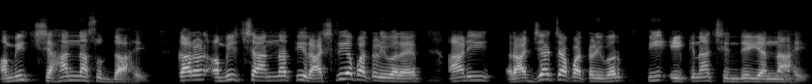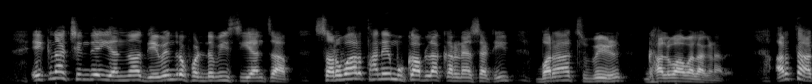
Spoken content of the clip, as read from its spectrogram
अमित शहांना सुद्धा आहे. कारण अमित शहांना ती राष्ट्रीय पातळीवर आहे आणि राज्याच्या पातळीवर ती एकनाथ शिंदे यांना आहे. एकनाथ शिंदे यांना देवेंद्र फडणवीस यांचा सर्वार्थाने मुकाबला करण्यासाठी बराच वेळ घालवावा लागणार आहे. अर्थात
